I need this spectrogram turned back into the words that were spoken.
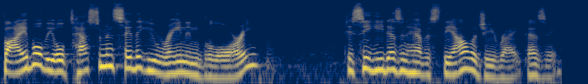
Bible, the Old Testament, say that you reign in glory? To see, he doesn't have his theology right, does he?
